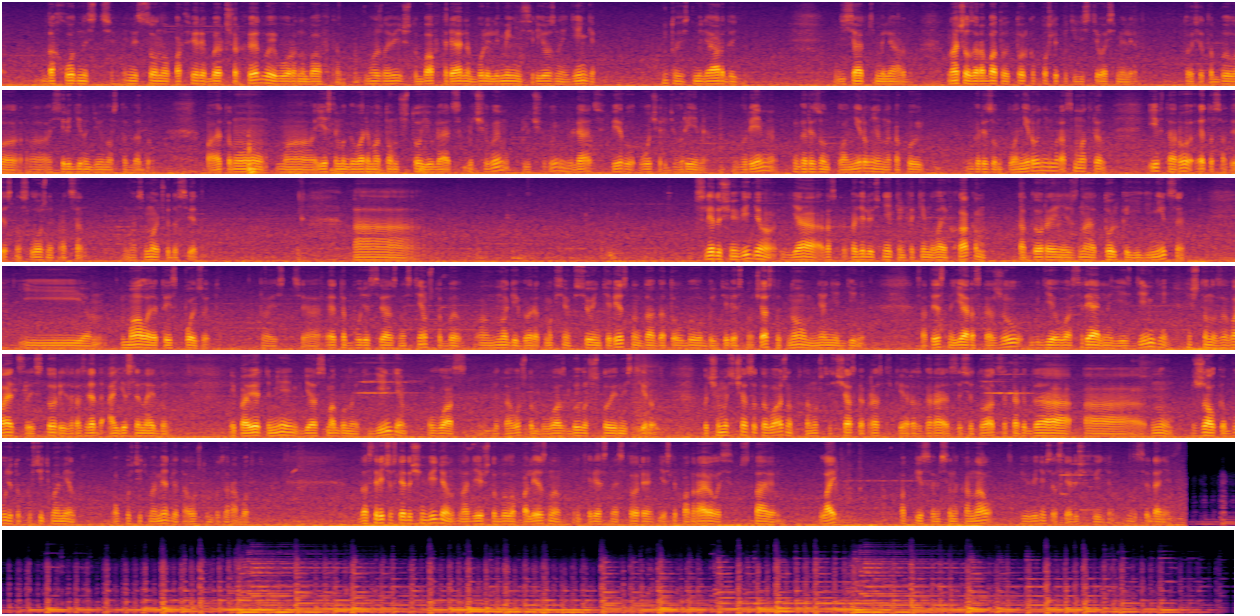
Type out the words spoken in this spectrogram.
доходность инвестиционного портфеля Berkshire Hathaway и Уоррена Баффета, можно видеть, что Баффет реально более или менее серьезные деньги, ну, то есть миллиарды, десятки миллиардов начал зарабатывать только после 58 лет. То есть это было э, середина 90-х годов. Поэтому, э, если мы говорим о том, что является ключевым, ключевым является в первую очередь время. Время, горизонт планирования, на какой горизонт планирования мы рассматриваем. И второе, это, соответственно, сложный процент. Восьмое чудо света. А В следующем видео я поделюсь неким таким лайфхаком, который знают только единицы и мало это используют. То есть э, это будет связано с тем, чтобы э, многие говорят, Максим, все интересно, да, готов было бы интересно участвовать, но у меня нет денег. Соответственно, я расскажу, где у вас реально есть деньги и что называется история из разряда «а если найду?». И поверьте мне, я смогу найти деньги у вас для того, чтобы у вас было что инвестировать. Почему сейчас это важно? Потому что сейчас как раз-таки разгорается ситуация, когда а, ну, жалко будет упустить момент. упустить момент для того, чтобы заработать. До встречи в следующем видео. Надеюсь, что было полезно, интересная история. Если понравилось, ставим лайк, подписываемся на канал и увидимся в следующих видео. До свидания.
